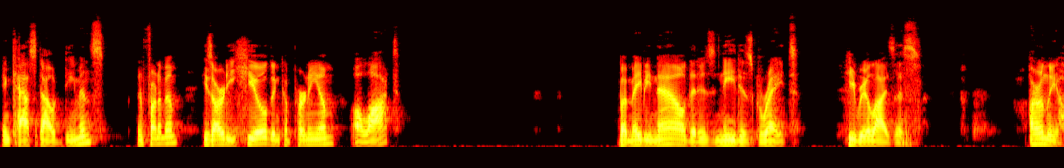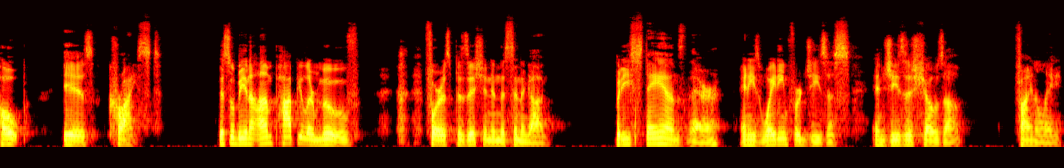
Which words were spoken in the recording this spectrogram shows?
and cast out demons in front of him. He's already healed in Capernaum a lot. But maybe now that his need is great, he realizes our only hope is Christ. This will be an unpopular move for his position in the synagogue. But he stands there and he's waiting for Jesus, and Jesus shows up finally,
